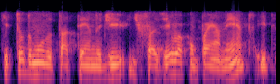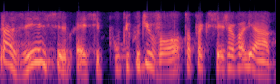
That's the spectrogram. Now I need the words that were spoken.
que todo mundo está tendo de, de, fazer o acompanhamento e trazer esse, esse público de volta para que seja avaliado.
